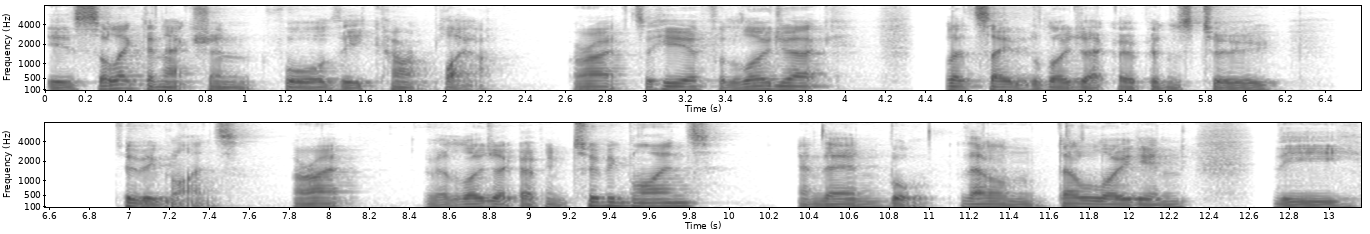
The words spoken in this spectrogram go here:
is select an action for the current player. All right, so here for the low jack, let's say the low jack opens to two big blinds. All right, we have the low jack opening two big blinds, and then boom, that'll that'll load in the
